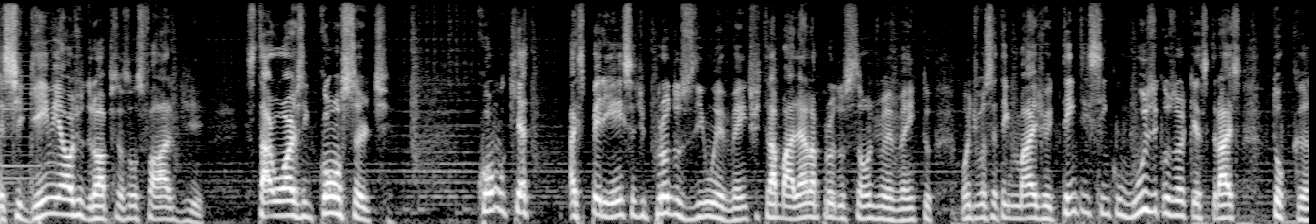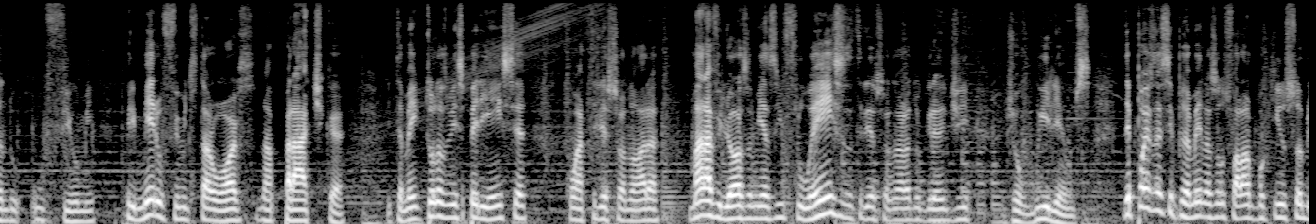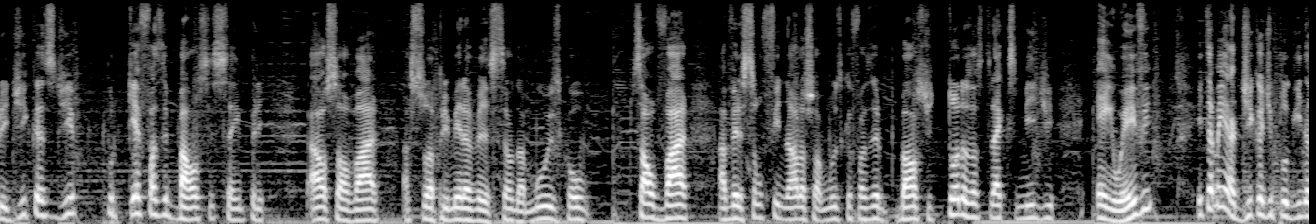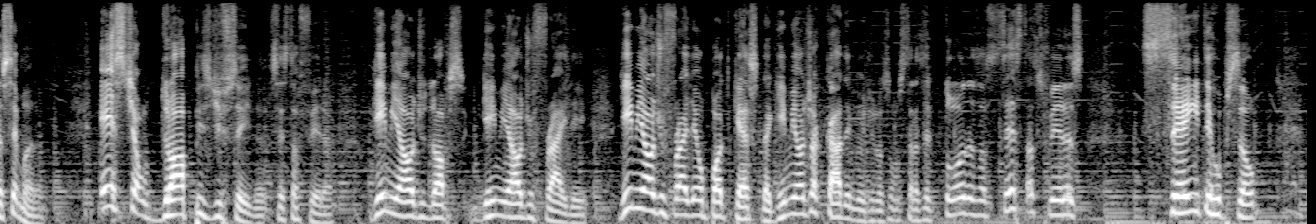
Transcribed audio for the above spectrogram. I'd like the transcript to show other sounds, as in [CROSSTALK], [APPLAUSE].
Neste Game Audio Drops nós vamos falar de Star Wars in Concert. Como que é a experiência de produzir um evento, de trabalhar na produção de um evento onde você tem mais de 85 músicos orquestrais tocando um filme, primeiro filme de Star Wars na prática. E também toda a minha experiência com a trilha sonora maravilhosa, minhas influências da trilha sonora do grande John Williams. Depois nesse também nós vamos falar um pouquinho sobre dicas de por que fazer bounce sempre ao salvar a sua primeira versão da música ou salvar a versão final da sua música, fazer bounce de todas as tracks MIDI em Wave e também a dica de plugin da semana. Este é o Drops de sexta-feira. Game Audio Drops, Game Audio Friday. Game Audio Friday é um podcast da Game Audio Academy, onde nós vamos trazer todas as sextas-feiras, sem interrupção,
